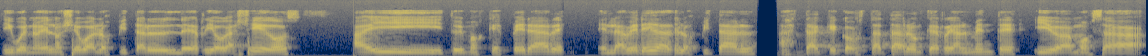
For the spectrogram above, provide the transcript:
y bueno, él nos llevó al hospital de Río Gallegos. Ahí tuvimos que esperar en la vereda del hospital hasta que constataron que realmente íbamos a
